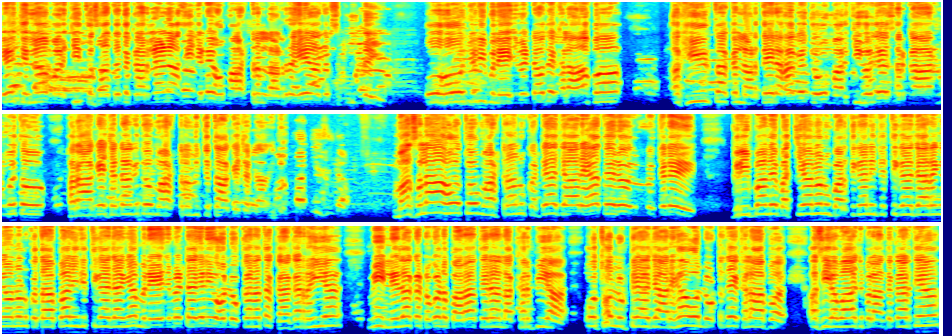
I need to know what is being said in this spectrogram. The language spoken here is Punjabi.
ਇਹ ਜਿੰਨਾ ਮਰਜ਼ੀ ਤਸੱਦਦ ਕਰ ਲੈਣ, ਅਸੀਂ ਜਿਹੜੇ ਉਹ ਮਾਸਟਰ ਲੜ ਰਹੇ ਆ ਆਦਰ ਸਕੂਲ ਲਈ, ਉਹ ਜਿਹੜੀ ਮੈਨੇਜਮੈਂਟ ਆ ਉਹਦੇ ਖਿਲਾਫ ਅਖੀਰ ਤੱਕ ਲੜਦੇ ਰਹਾਂਗੇ, ਜੋ ਮਰਜ਼ੀ ਹੋ ਜਾਏ, ਸਰਕਾਰ ਨੂੰ ਇਹ ਤੋਂ ਹਰਾ ਕੇ ਛੱਡਾਂਗੇ ਤੇ ਉਹ ਮਾਸਟਰਾਂ ਨੂੰ ਜਿਤਾ ਕੇ ਛੱਡਾਂਗੇ। ਮਸਲਾ ਉਹ ਤੋਂ ਮਾਸਟਰਾਂ ਨੂੰ ਕੱਢਿਆ ਜਾ ਰਿਹਾ ਤੇ ਜਿਹੜੇ ਗਰੀਬਾਂ ਦੇ ਬੱਚੇ ਉਹਨਾਂ ਨੂੰ ਵਰਦੀਆਂ ਨਹੀਂ ਦਿੱਤੀਆਂ ਜਾ ਰਹੀਆਂ ਉਹਨਾਂ ਨੂੰ ਕਿਤਾਬਾਂ ਨਹੀਂ ਦਿੱਤੀਆਂ ਜਾਈਆਂ। ਮੈਨੇਜਮੈਂਟ ਹੈ ਜਿਹੜੀ ਉਹ ਲੋਕਾਂ ਨਾਲ ਧੱਕਾ ਕਰ ਰਹੀ ਆ। ਮਹੀਨੇ ਦਾ ਘੱਟੋ ਘੱਟ 12 13 ਲੱਖ ਰੁਪਇਆ ਉੱਥੋਂ ਲੁੱਟਿਆ ਜਾ ਰਿਹਾ। ਉਹ ਲੁੱਟ ਦੇ ਖਿਲਾਫ ਅਸੀਂ ਆਵਾਜ਼ ਬੁਲੰਦ ਕਰਦੇ ਹਾਂ।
